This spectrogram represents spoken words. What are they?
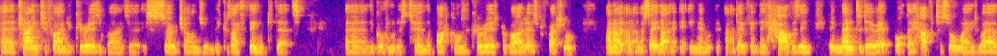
uh, trying to find a careers advisor is so challenging because I think that uh, the government has turned the back on the careers provider as a professional. And I, and I say that, you know, I don't think they have, as in they meant to do it, but they have to some ways where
